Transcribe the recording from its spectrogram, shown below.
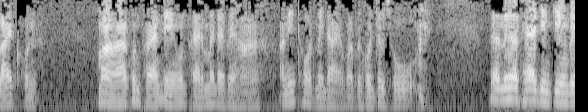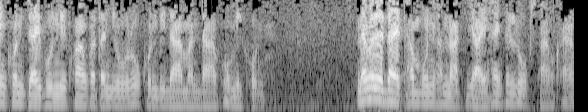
หลายคน มาหาคุณแผนเองคุณแผนไม่ได้ไปหา อันนี้โทษไม่ได้ว่าเป็นคนเจ้าชู้ แต่เนื้อแท้จริง ๆ เป็นคนใจบุญมีความกตัญญูรู้คุณบิดามารดาผู้มีคุณ แล้วก็ได้ได้ทำบุญขนาดใหญ่ให้กับลูกสามครั้ง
